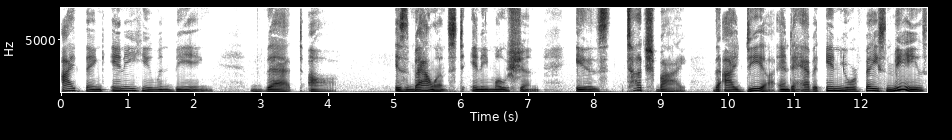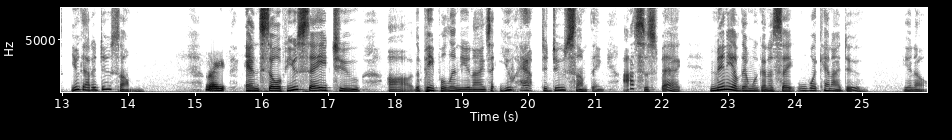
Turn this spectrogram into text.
I think any human being that uh, is balanced in emotion is touched by the idea, and to have it in your face means you got to do something. Right. And so if you say to uh, the people in the United States, you have to do something, I suspect many of them were going to say, well, What can I do? You know,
